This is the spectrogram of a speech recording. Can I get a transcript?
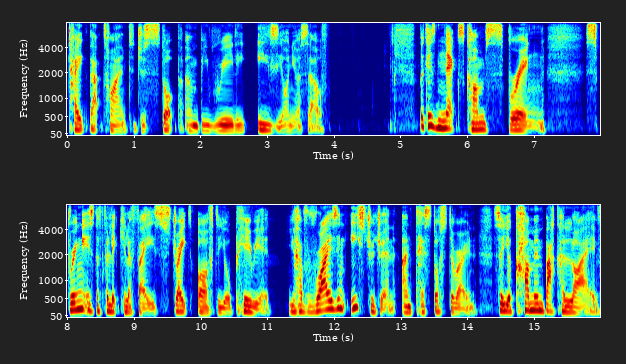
take that time to just stop and be really easy on yourself. Because next comes spring. Spring is the follicular phase straight after your period. You have rising estrogen and testosterone. So you're coming back alive.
